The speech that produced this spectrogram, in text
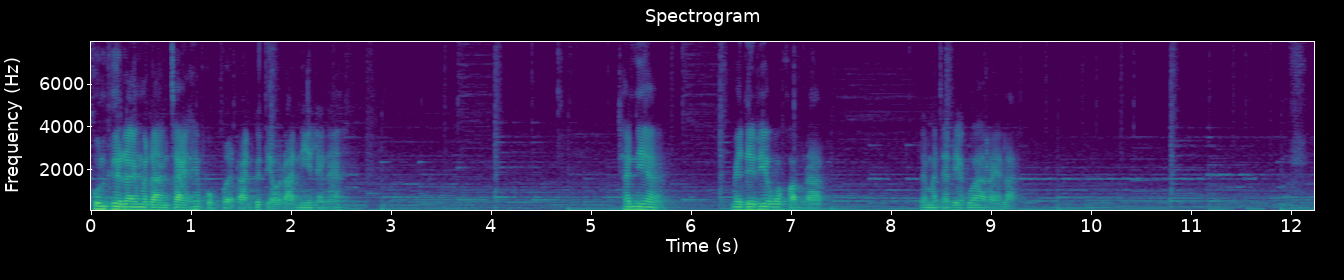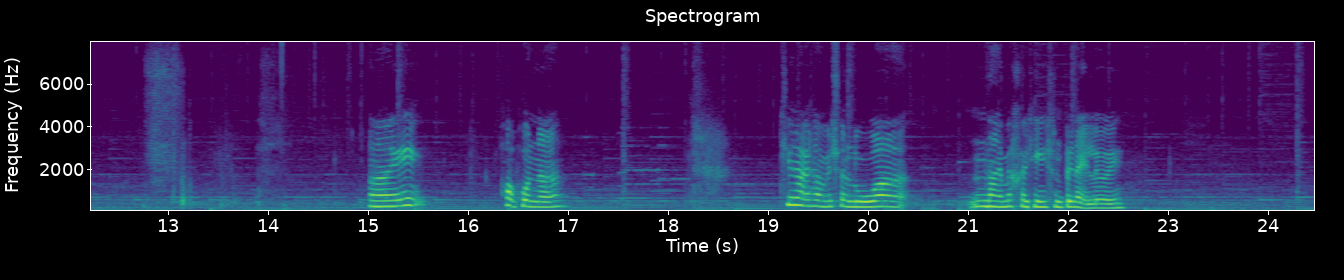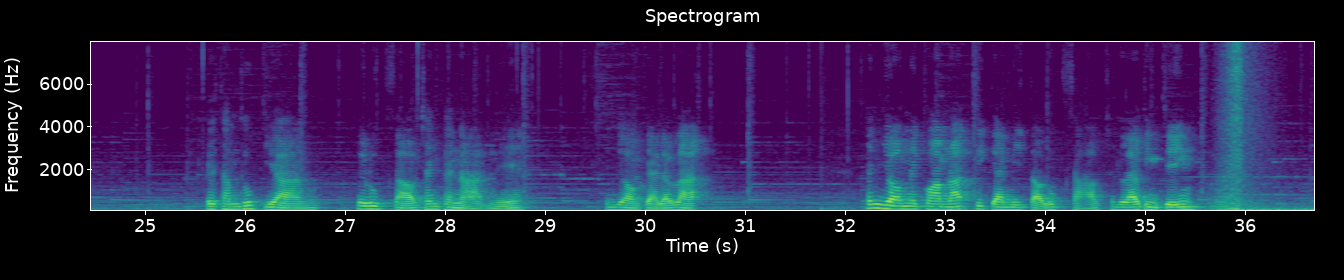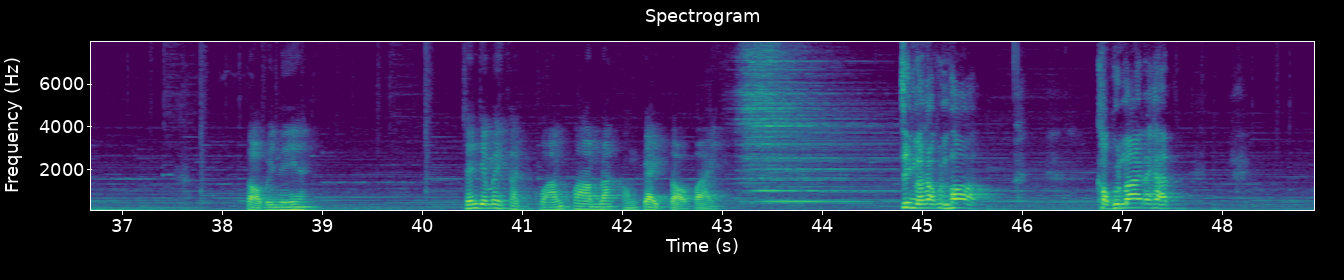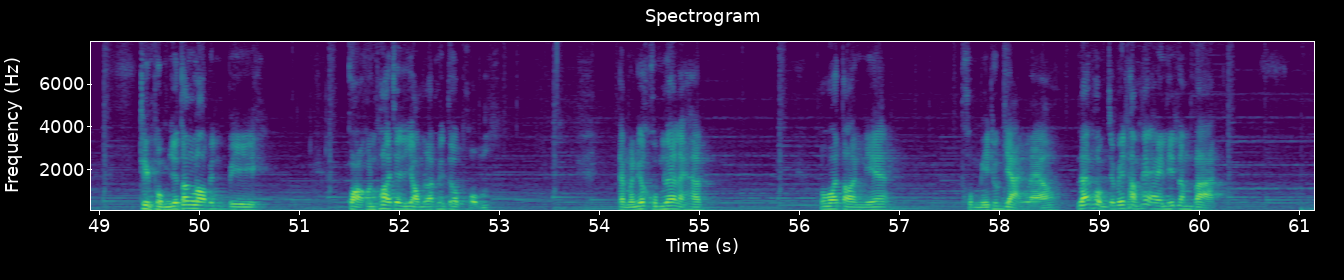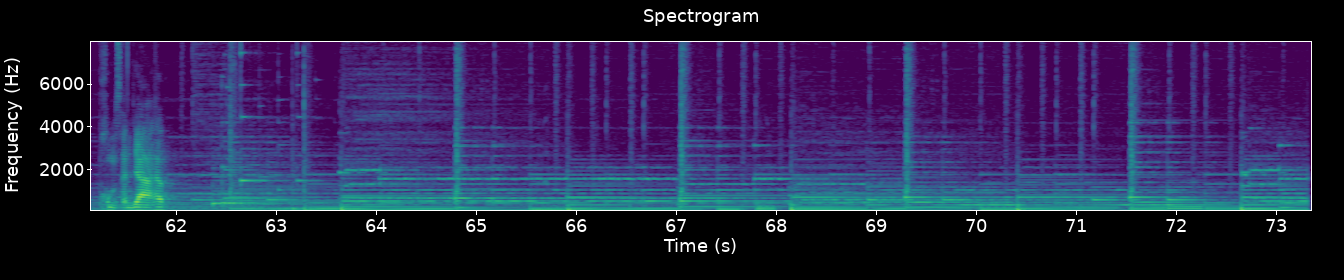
คุณคือแรงบันดาลใจให้ผมเปิดร้านก๋วยเตี๋ยวร้านนี้เลยนะ ถ้าเนี่ยไม่ได้เรียกว่าความรัก แล้วมันจะเรียกว่าอะไรล่ะ ไอ้ขอบคุณนะ ที่นายทำให้ฉันรู้ว่า นายไม่เคยทิ้งฉันไปไหนเลย ไปทำทุกอย่างเพื่อลูกสาวฉันขนาดนี้ ฉันยอมแกแล้วละฉันยอมในความรักที่แกมีต่อลูกสาวฉันแล้วจริง ๆ ต่อไปนี้ ฉันจะไม่ขัดขวางความรักของแกอีกต่อไป จริงเหรอครับคุณพ่อ ขอบคุณมากนะครับ ถึงผมจะต้องรอเป็นปี กว่าคุณพ่อจะยอมรับในตัวผม แต่มันก็คุ้มแล้วแหละครับ เพราะว่าตอนเนี้ยผมมีทุกอย่างแล้ว และผมจะไม่ทำให้ไอริสลำบาก ผมสัญญาครับ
